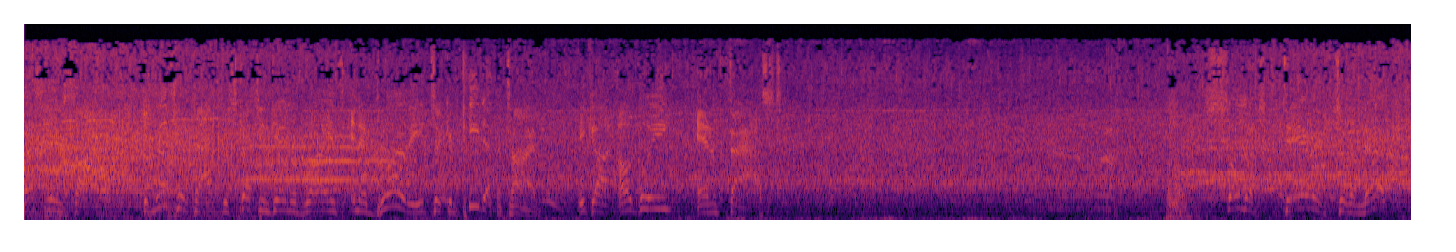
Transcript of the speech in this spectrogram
wrestling style, The Miz went back discussing Daniel Bryan's inability to compete at the time. It got ugly and fast. So much damage to the neck.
